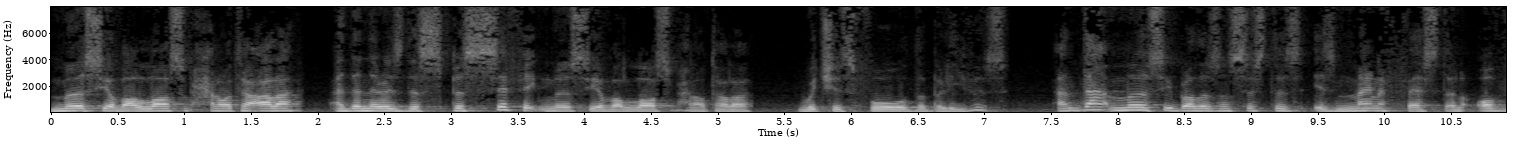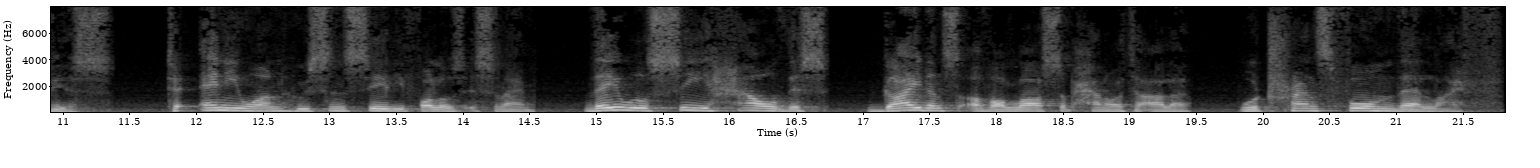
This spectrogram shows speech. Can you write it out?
mercy of Allah subhanahu wa ta'ala, and then there is the specific mercy of Allah subhanahu wa ta'ala, which is for the believers. And that mercy, brothers and sisters, is manifest and obvious to anyone who sincerely follows Islam. They will see how this guidance of Allah subhanahu wa ta'ala will transform their life,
